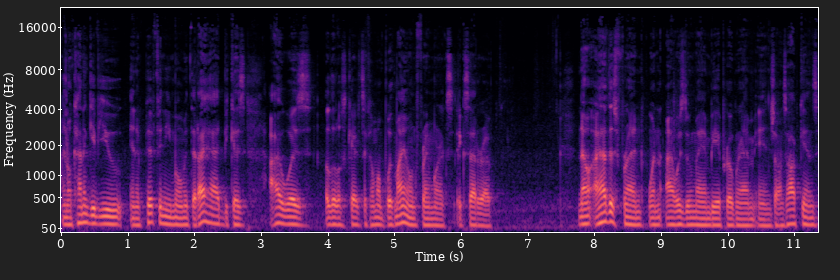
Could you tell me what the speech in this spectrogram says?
And I'll kind of give you an epiphany moment that I had because I was a little scared to come up with my own frameworks, etc. Now, I had this friend when I was doing my MBA program in Johns Hopkins.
